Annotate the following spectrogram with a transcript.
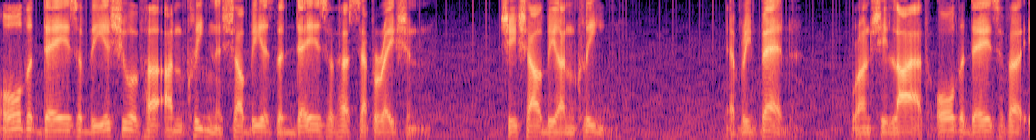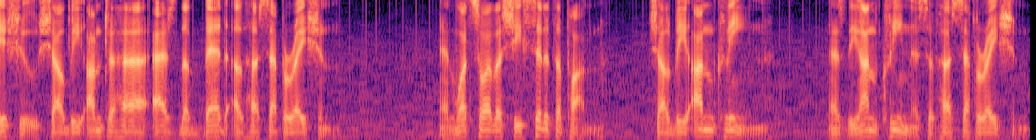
all the days of the issue of her uncleanness shall be as the days of her separation. She shall be unclean. Every bed whereon she lieth all the days of her issue shall be unto her as the bed of her separation. And whatsoever she sitteth upon shall be unclean, as the uncleanness of her separation.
